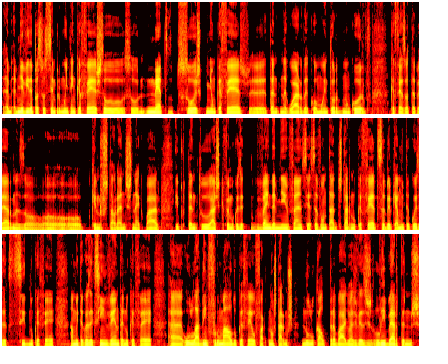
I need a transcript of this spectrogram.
a, a, minha vida passou sempre muito em cafés, sou, sou neto de pessoas que tinham cafés, uh, tanto na Guarda como em Torre de Moncorvo, cafés ou tabernas ou, ou, ou pequenos restaurantes, snack bar, e portanto acho que foi uma coisa que vem da minha infância, essa vontade de estar no café, de saber que há muita coisa que se decide no café, há muita coisa que se inventa no café, uh, o lado informal do café, o facto de não estarmos no local de trabalho, às vezes liberta-nos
